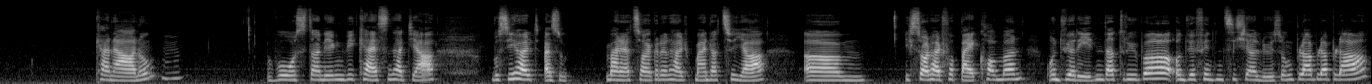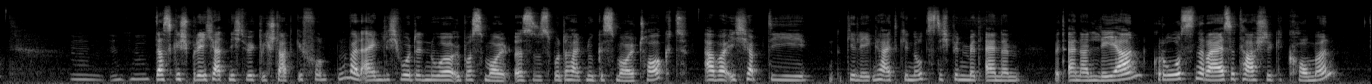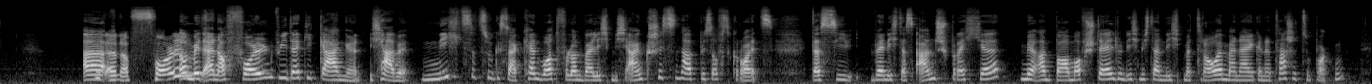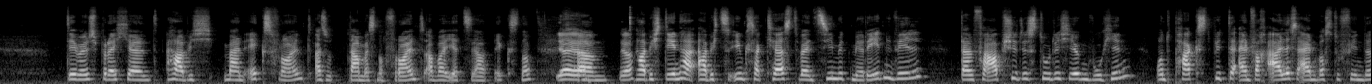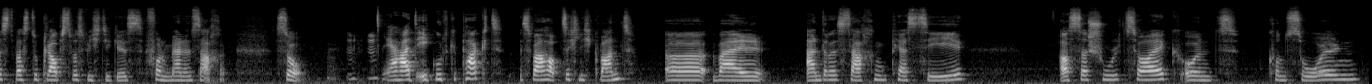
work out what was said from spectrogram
keine Ahnung, wo es dann irgendwie geheißen hat, ja, wo sie halt, also meine Erzeugerin halt gemeint hat, so ja, ähm, ich soll halt vorbeikommen und wir reden darüber und wir finden sicher eine Lösung, bla bla bla. Das Gespräch hat nicht wirklich stattgefunden, weil eigentlich wurde nur über Small, also es wurde halt nur gesmalltalkt. Aber ich habe die Gelegenheit genutzt. Ich bin mit einem mit einer leeren großen Reisetasche gekommen mit einer vollen? Und mit einer vollen wieder gegangen. Ich habe nichts dazu gesagt, kein Wort verloren, weil ich mich angeschissen habe bis aufs Kreuz, dass sie, wenn ich das anspreche, mir einen Baum aufstellt und ich mich dann nicht mehr traue, meine eigene Tasche zu packen. Dementsprechend habe ich meinen Ex-Freund, also damals noch Freund, aber jetzt ja Ex, ne? Ja, ja. Ähm, ja. Habe ich, hab ich zu ihm gesagt, Herst, wenn sie mit mir reden will, dann verabschiedest du dich irgendwo hin und packst bitte einfach alles ein, was du findest, was du glaubst, was wichtig ist von meinen Sachen. So. Mhm. Er hat eh gut gepackt. Es war hauptsächlich Quant, äh, weil andere Sachen per se außer Schulzeug und Konsolen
